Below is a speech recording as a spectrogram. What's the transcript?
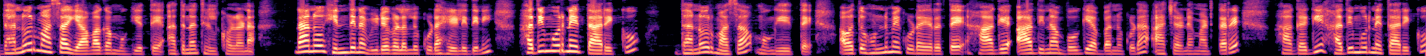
ಧನುರ್ಮಾಸ ಯಾವಾಗ ಮುಗಿಯುತ್ತೆ ಅದನ್ನ ತಿಳ್ಕೊಳ್ಳೋಣ. ನಾನು ಹಿಂದಿನ ವಿಡಿಯೋಗಳಲ್ಲೂ ಕೂಡ ಹೇಳಿದ್ದೀನಿ. ಹದಿಮೂರನೇ ತಾರೀಕು ಧನುರ್ಮಾಸ ಮುಗಿಯುತ್ತೆ. ಅವತ್ತು ಹುಣ್ಣಿಮೆ ಕೂಡ ಇರುತ್ತೆ. ಹಾಗೆ ಆ ದಿನ ಭೋಗಿ ಹಬ್ಬನು ಕೂಡ ಆಚರಣೆ ಮಾಡ್ತಾರೆ. ಹಾಗಾಗಿ ಹದಿಮೂರನೇ ತಾರೀಕು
